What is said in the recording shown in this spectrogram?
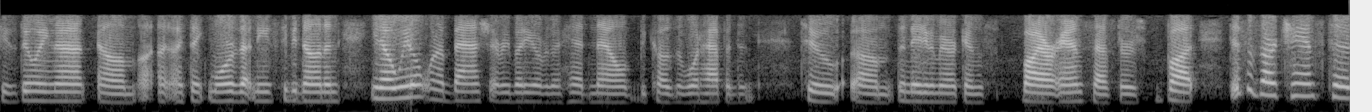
she's doing that. Um, I, I think more of that needs to be done, and you know, we don't want to bash everybody over their head now because of what happened to, to um, the Native Americans by our ancestors, but this is our chance to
